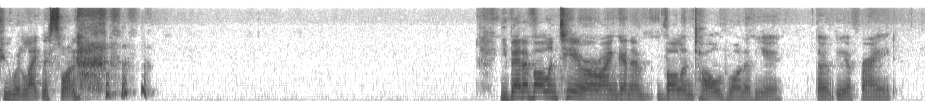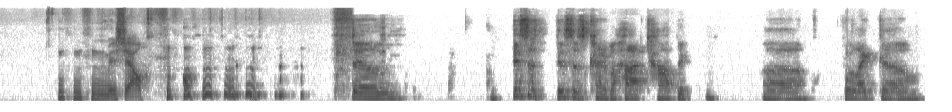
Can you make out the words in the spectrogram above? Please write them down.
who would like this one? you better volunteer or I'm going to voluntold one of you. Don't be afraid. Michelle. so this is this is kind of a hot topic uh, for like um,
